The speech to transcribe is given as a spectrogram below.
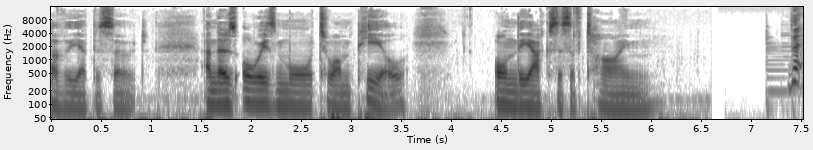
of the episode. And there's always more to unpeel on the axis of time. The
